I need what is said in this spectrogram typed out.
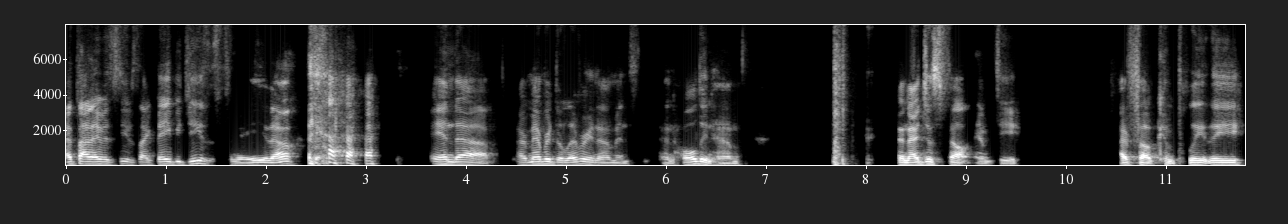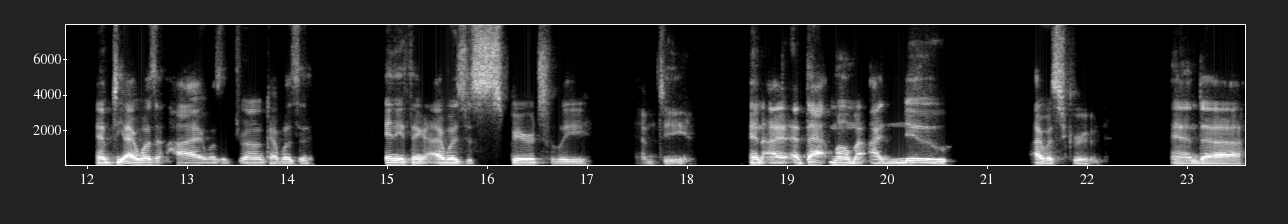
i thought it was he was like baby jesus to me you know and uh i remember delivering him and and holding him and I just felt empty. I felt completely empty. I wasn't high, I wasn't drunk, I wasn't anything. I was just spiritually empty. And I at that moment I knew I was screwed. And uh,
